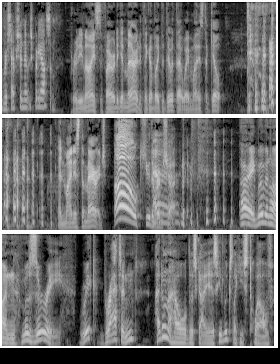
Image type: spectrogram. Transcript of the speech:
reception. It was pretty awesome. Pretty nice. If I were to get married, I think I'd like to do it that way, minus the kilt. and minus the marriage. Oh, cue the rim shot. All right, moving on. Missouri. Rick Brattin. I don't know how old this guy is. He looks like he's 12.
